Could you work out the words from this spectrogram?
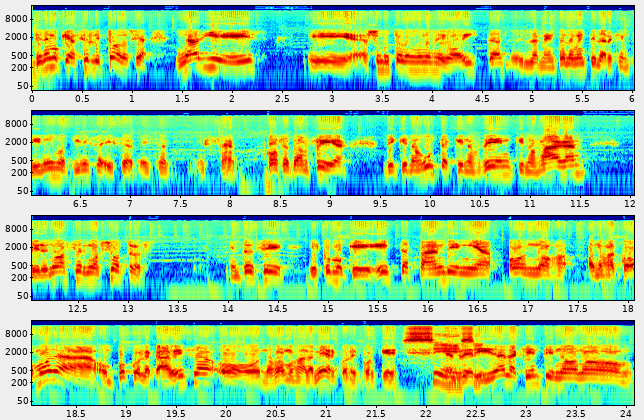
tenemos que hacerle todo o sea nadie es eh, somos todos unos egoístas lamentablemente el argentinismo tiene esa, esa, esa, esa cosa tan fea de que nos gusta que nos den que nos hagan pero no hacer nosotros. Entonces es como que esta pandemia o nos, o nos acomoda un poco la cabeza o nos vamos a la miércoles, porque Sí, en sí. realidad la gente no, no,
